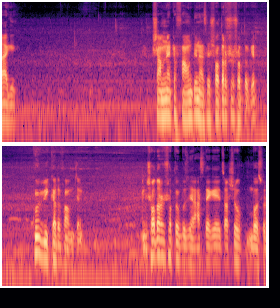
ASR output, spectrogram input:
লাগে। সামনে একটা ফাউন্টেন আছে, সতেরোশো শতকের। খুবই বিখ্যাত ফাউন্টেন মানে সতেরোশো শতক বুঝলেন আজ থেকে চারশো বছর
